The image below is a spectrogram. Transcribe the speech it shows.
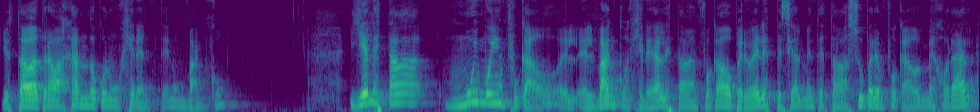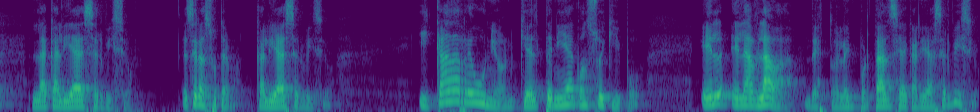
yo estaba trabajando con un gerente en un banco y él estaba muy, muy enfocado, el, el banco en general estaba enfocado, pero él especialmente estaba súper enfocado en mejorar la calidad de servicio. Ese era su tema, calidad de servicio. Y cada reunión que él tenía con su equipo, él, hablaba de esto, de la importancia de calidad de servicio.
